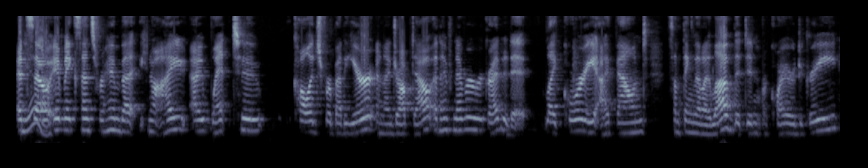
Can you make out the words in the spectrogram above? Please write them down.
And so it makes sense for him. But, you know, I, I went to college for about a year and I dropped out and I've never regretted it. Like Corey, I found something that I love that didn't require a degree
